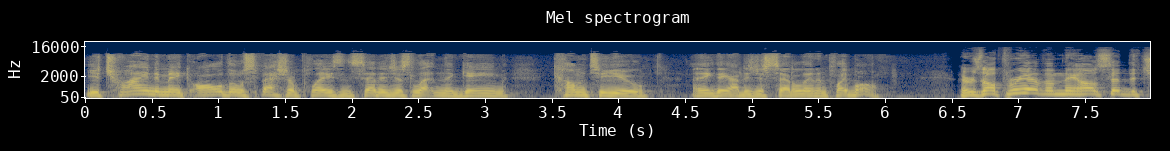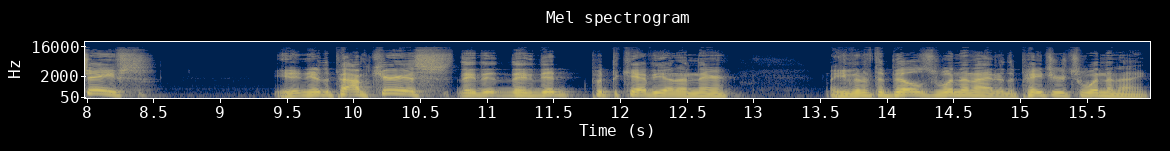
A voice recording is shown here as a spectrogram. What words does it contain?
you're trying to make all those special plays instead of just letting the game come to you. I think they got to just settle in and play ball. There was all three of them. They all said the Chiefs. You didn't hear the. I'm curious. They did. They did put the caveat in there. Even if the Bills win the night or the Patriots win the night,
